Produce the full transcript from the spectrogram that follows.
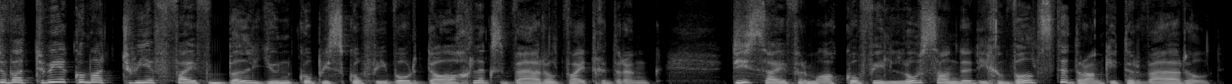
Sowat 2,25 biljoen koppies koffie word daagliks wêreldwyd gedrink. Die syfer maak koffie loshande die gewildste drankie ter wêreld.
